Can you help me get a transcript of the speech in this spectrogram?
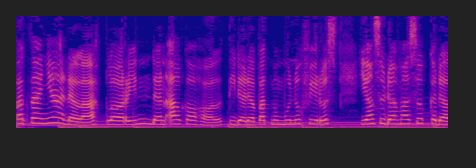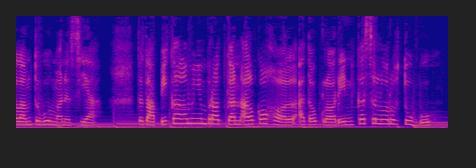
Faktanya adalah klorin dan alkohol tidak dapat membunuh virus yang sudah masuk ke dalam tubuh manusia Tetapi kalau menyemprotkan alkohol atau klorin ke seluruh tubuh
